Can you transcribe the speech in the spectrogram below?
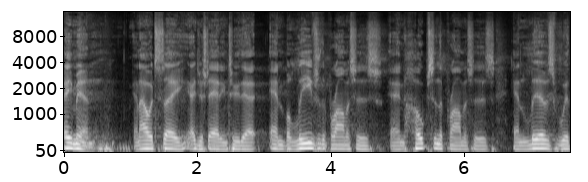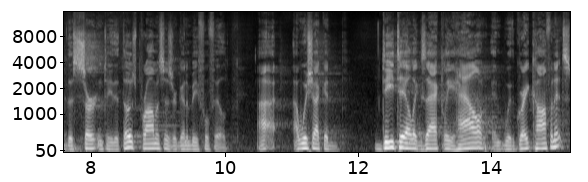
Amen. And I would say, uh, just adding to that, and believes the promises and hopes in the promises and lives with the certainty that those promises are going to be fulfilled. I, I wish I could detail exactly how and with great confidence.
